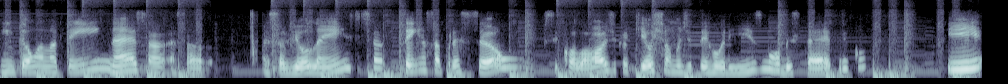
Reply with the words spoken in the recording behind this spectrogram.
então ela tem né, essa, essa, essa violência, tem essa pressão psicológica que eu chamo de terrorismo obstétrico e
